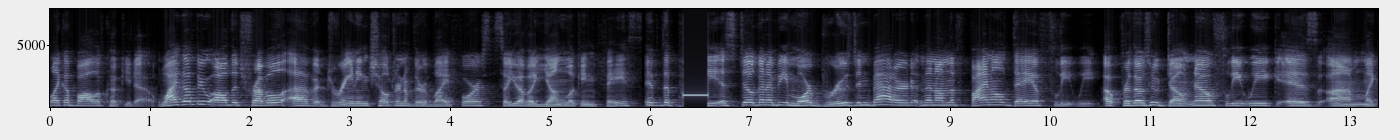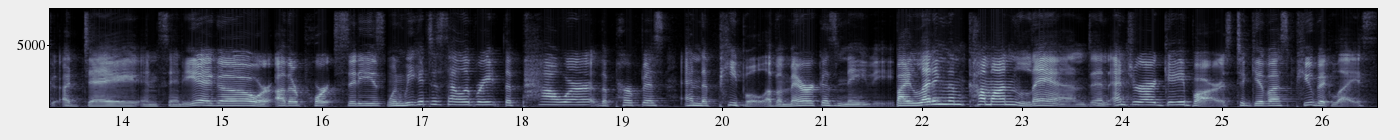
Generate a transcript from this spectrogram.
like a ball of cookie dough. Why go through all the trouble of draining children of their life force so you have a young looking face if the is still gonna be more bruised and battered than on the final day of Fleet Week. Oh, for those who don't know, Fleet Week is um, like a day in San Diego or other port cities when we get to celebrate the power, the purpose, and the people of America's Navy by letting them come on land and enter our gay bars to give us pubic lice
